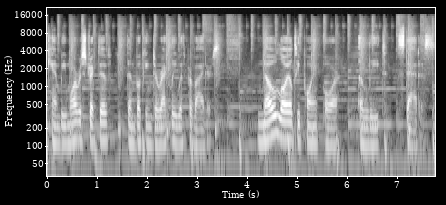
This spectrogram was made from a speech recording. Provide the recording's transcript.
can be more restrictive than booking directly with providers. No loyalty point or elite status.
